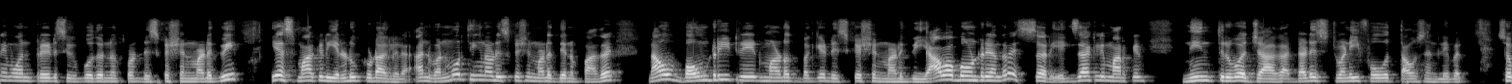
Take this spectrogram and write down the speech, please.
ನಿಮ್ಗೆ ಒಂದು ಟ್ರೇಡ್ ಸಿಗ್ಬೋದು ಅನ್ನೋದು ಕೂಡ ಡಿಸ್ಕಷನ್ ಮಾಡಿದ್ವಿ. ಎಸ್ ಮಾರ್ಕೆಟ್ ಎರಡೂ ಕೂಡ ಆಗಲಿಲ್ಲ. ಅಂಡ್ ಒನ್ ಮೋರ್ ಥಿಂಗ್ ನಾವು ಡಿಸ್ಕಷನ್ ಮಾಡಿದ್ದೇನಪ್ಪಾ ಅಂದ್ರೆ, ನಾವು ಬೌಂಡ್ರಿ ಟ್ರೇಡ್ ಮಾಡೋದ್ ಬಗ್ಗೆ ಡಿಸ್ಕಷನ್ ಮಾಡಿದ್ವಿ. ಯಾವ ಬೌಂಡ್ರಿ ಅಂದ್ರೆ ಸರ್ ಎಕ್ಸಾಕ್ಟ್ಲಿ ಮಾರ್ಕೆಟ್ ನಿಂತಿರುವ ಜಾಗ that is twenty four thousand level so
